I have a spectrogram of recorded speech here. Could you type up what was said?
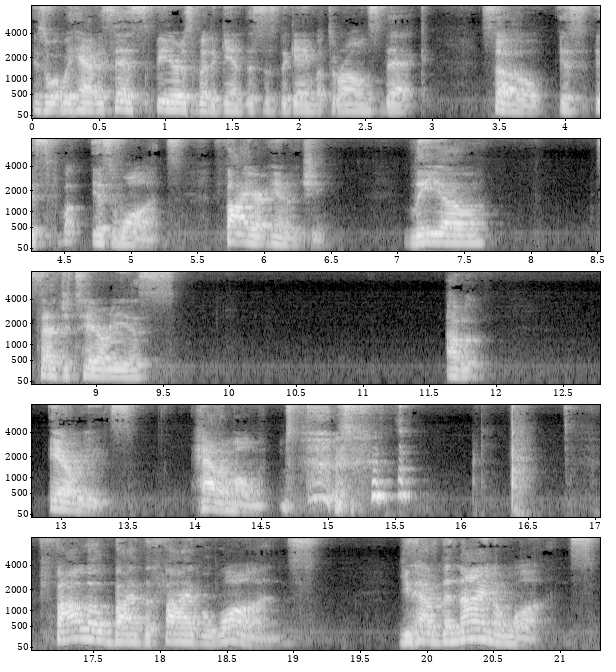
is what we have. It says spears, but again, this is the Game of Thrones deck. So it's, it's, it's wands. Fire energy. Leo, Sagittarius, I would, Aries had a moment. Followed by the Five of Wands, you have the Nine of Wands,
